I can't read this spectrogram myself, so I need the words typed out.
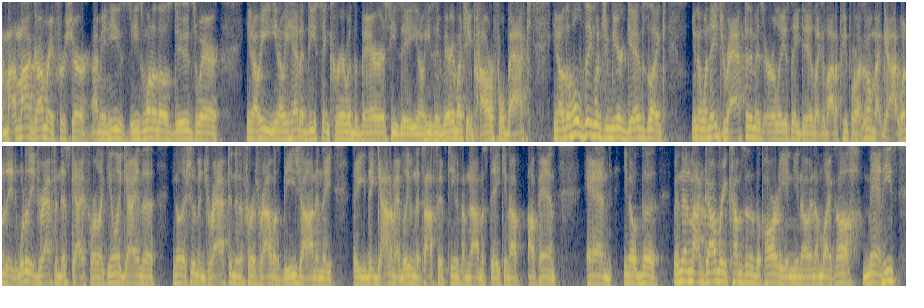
Montgomery for sure. I mean, he's he's one of those dudes where, you know, he you know he had a decent career with the Bears. He's a you know he's a very much a powerful back. You know, the whole thing with Jahmyr Gibbs, like you know, when they drafted him as early as they did, like a lot of people were like, "Oh my God, what are they? What are they drafting this guy for?" Like the only guy in the, you know, that should have been drafted in the first round was Bijan, and they they they got him, I believe, in the top 15, if I'm not mistaken, off offhand. And you know the, and then Montgomery comes into the party, and you know, and I'm like, oh man, he's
